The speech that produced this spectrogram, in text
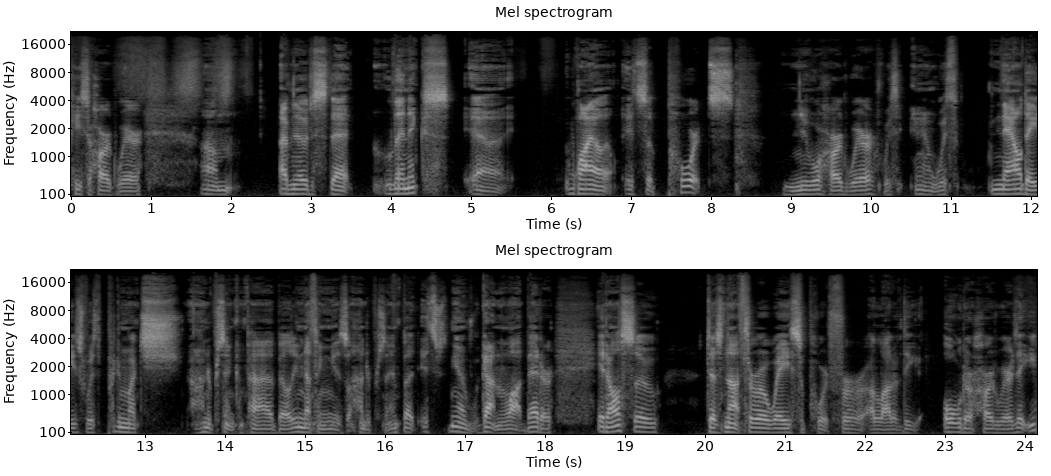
piece of hardware. Um, I've noticed that Linux, uh, while it supports newer hardware with you know with nowadays with pretty much 100% compatibility, nothing is 100%, but it's you know gotten a lot better. It also does not throw away support for a lot of the older hardware that you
